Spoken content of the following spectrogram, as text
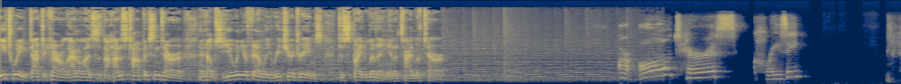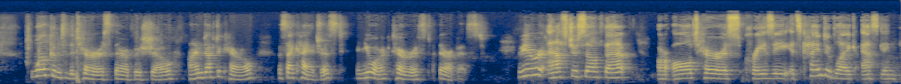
Each week, Dr. Carol analyzes the hottest topics in terror and helps you and your family reach your dreams despite living in a time of terror. Are all terrorists crazy? Welcome to the Terrorist Therapist Show. I'm Dr. Carol, a psychiatrist and your terrorist therapist. Have you ever asked yourself that? Are all terrorists crazy? It's kind of like asking,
